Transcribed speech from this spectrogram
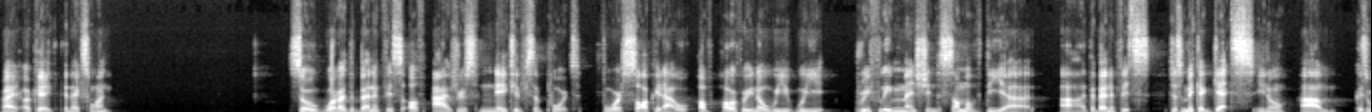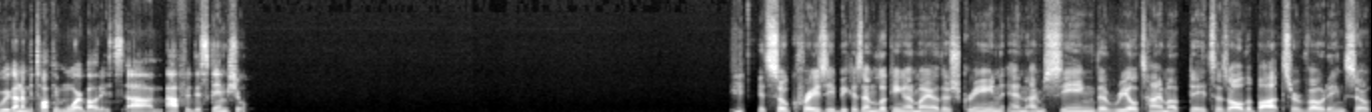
right, okay, the next one. So, what are the benefits of Azure's native support for Socket Socket.io? However, you know, we we briefly mentioned some of the uh, uh, the benefits. Just make a guess, you know, Um, because we're gonna be talking more about it um, after this game show. It's so crazy because I'm looking on my other screen and I'm seeing the real time updates as all the bots are voting. So,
